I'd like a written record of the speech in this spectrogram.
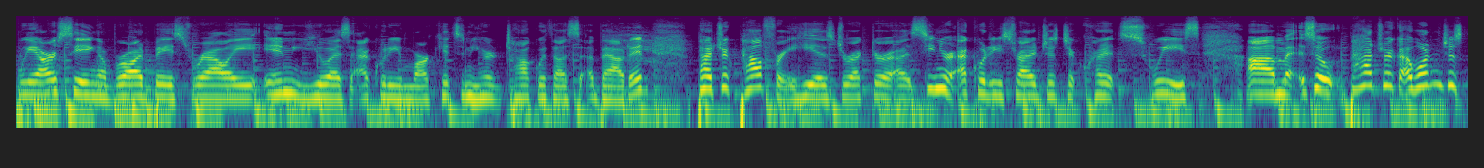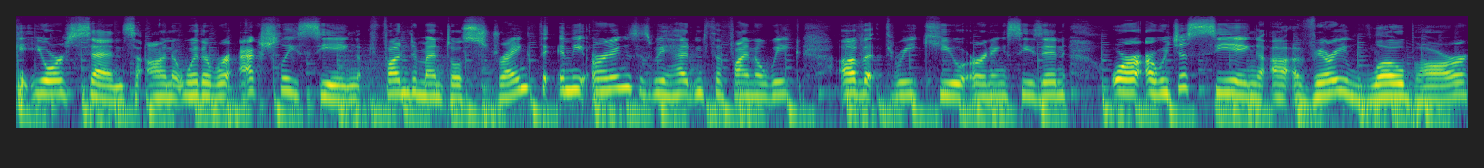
We are seeing a broad based rally in U.S. equity markets, and here to talk with us about it, Patrick Palfrey. He is director, uh, senior equity strategist at Credit Suisse. Um, so, Patrick, I want to just get your sense on whether we're actually seeing fundamental strength in the earnings as we head into the final week of 3Q earnings season, or are we just seeing a, a very low bar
